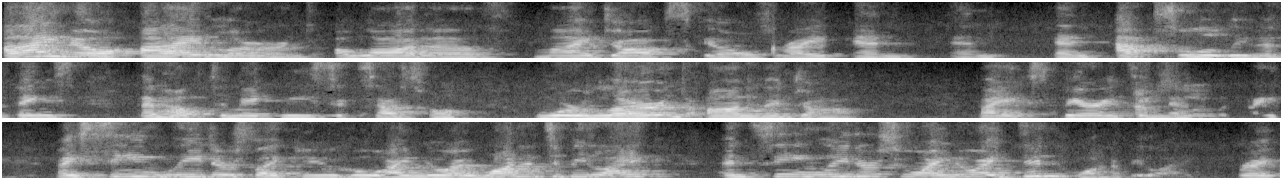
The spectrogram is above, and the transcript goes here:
I know I learned a lot of my job skills, right? And and and absolutely the things that helped to make me successful were learned on the job by experiencing absolutely. them, by, by seeing leaders like you who I knew I wanted to be like, and seeing leaders who I knew I didn't want to be like, right?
